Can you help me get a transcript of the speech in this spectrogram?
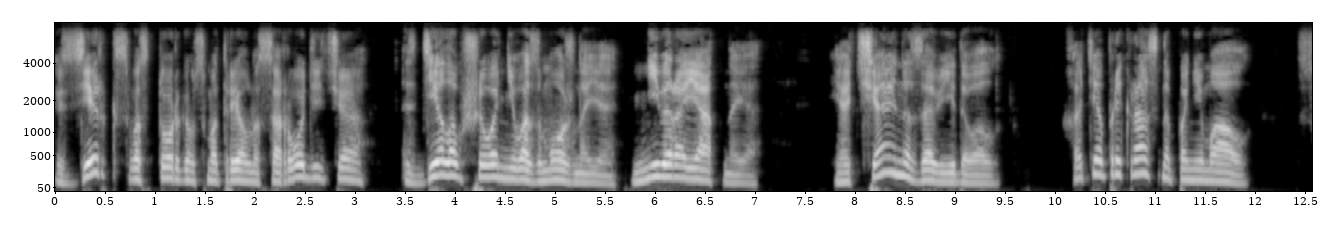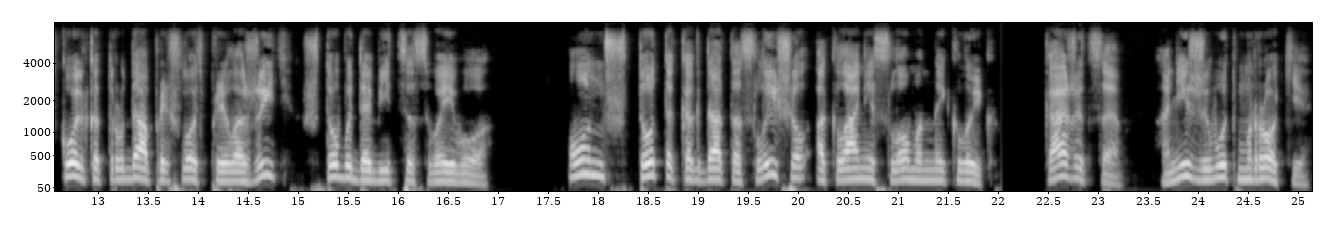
Зерк с восторгом смотрел на сородича, сделавшего невозможное, невероятное, и отчаянно завидовал, хотя прекрасно понимал, сколько труда пришлось приложить, чтобы добиться своего. Он что-то когда-то слышал о клане Сломанный Клык. Кажется, они живут в Мроке,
